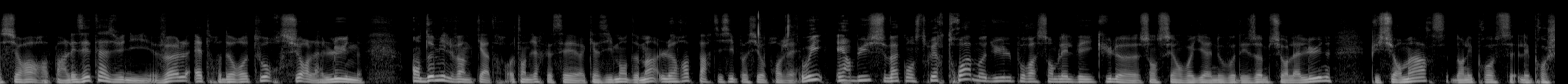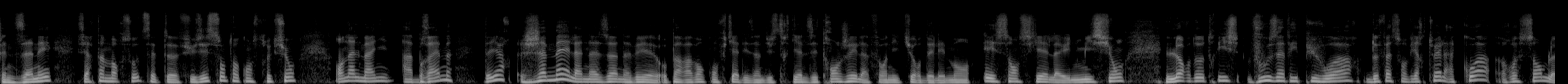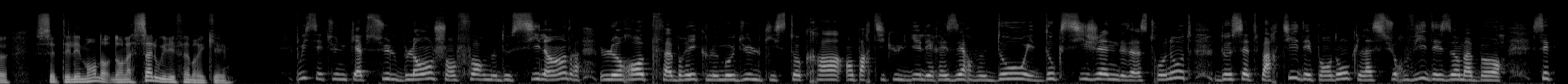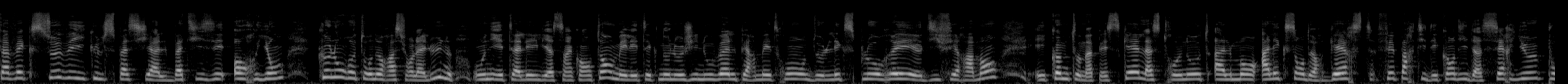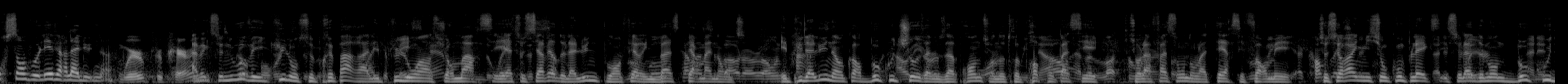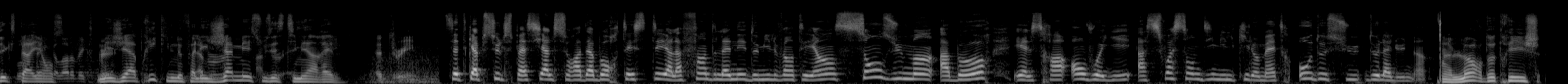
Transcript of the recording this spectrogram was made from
sur Europe 1. Les États-Unis veulent être de retour sur la Lune. En 2024, autant dire que c'est quasiment demain, l'Europe participe aussi au projet. Oui, Airbus va construire trois modules pour assembler le véhicule euh, censé envoyer à nouveau des hommes sur la Lune, puis sur Mars dans les, les prochaines années. Certains morceaux de cette fusée sont en construction en Allemagne, à Brême. D'ailleurs, jamais la NASA n'avait auparavant confié à des industriels étrangers la fourniture d'éléments essentiels à une mission. Lors d'Autriche, vous avez pu voir de façon virtuelle à quoi ressemble cet élément dans la salle où il est fabriqué. Oui, c'est une capsule blanche en forme de cylindre. L'Europe fabrique le module qui stockera en particulier les réserves d'eau et d'oxygène des astronautes. De cette partie dépend donc la survie des hommes à bord. C'est avec ce véhicule spatial baptisé Orion que l'on retournera sur la Lune. On y est allé il y a 50 ans, mais les technologies nouvelles permettront de l'explorer différemment. Et comme Thomas Pesquet, l'astronaute allemand Alexander Gerst fait partie des candidats sérieux pour s'envoler vers la Lune. Avec ce nouveau véhicule, on se prépare à aller plus loin sur Mars et à se servir de la Lune pour en faire une base permanente. Et puis la Lune a encore beaucoup de choses à nous apprendre sur notre propre passé, sur la façon dont la Terre s'est formée. Ce sera une mission complexe et cela demande beaucoup d'expérience. Mais j'ai appris qu'il ne fallait jamais sous-estimer un rêve. Cette capsule spatiale sera d'abord testée à la fin de l'année 2021 sans humains à bord et elle sera envoyée à 70 000 km au-dessus de la Lune. Lors d'Autriche,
